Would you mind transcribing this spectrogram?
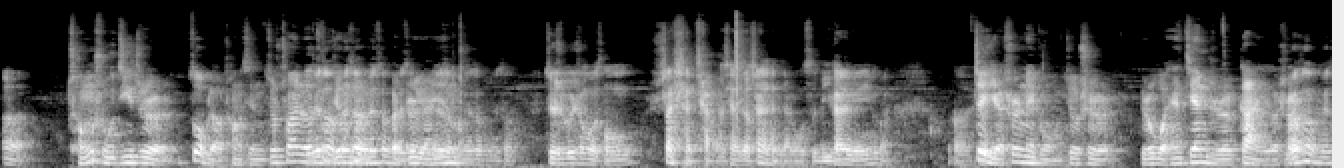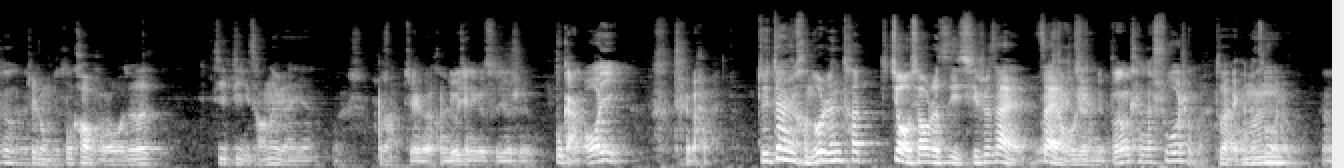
呃成熟机制做不了创新，就是创业者没错，没错，没错，的本质原因嘛没。错，没错，没错。这是为什么我从善闪家，我现在叫善闪家公司离开的原因吧？啊，这也是那种就是，比如我先兼职干一个事没错，儿，没错，没错这种不靠谱，我觉得底底层的原因，是吧？这个很流行的一个词就是不敢 all in，对吧？对，但是很多人他叫嚣着自己其实在在哎 all in 你不用看他说什么，对得看他做什么。嗯，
